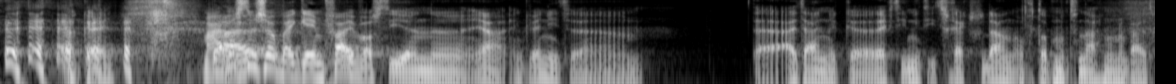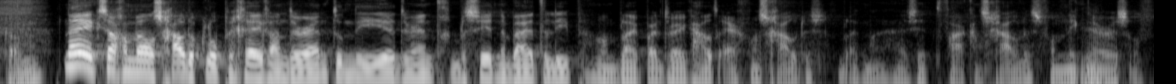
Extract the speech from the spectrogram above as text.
Oké. Maar hij Ja, was dus ook bij game 5 was hij een... eh, ja, ik weet niet... eh, uiteindelijk eh, heeft hij niet iets geks gedaan. Of dat moet vandaag nog naar buiten komen. Nee, ik zag hem wel een schouderklopje geven aan Durant toen die eh, Durant geblesseerd naar buiten liep. Want blijkbaar Drake houdt erg van schouders. Blijkbaar. Hij zit vaak aan schouders van Nick Ja. Nurse of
